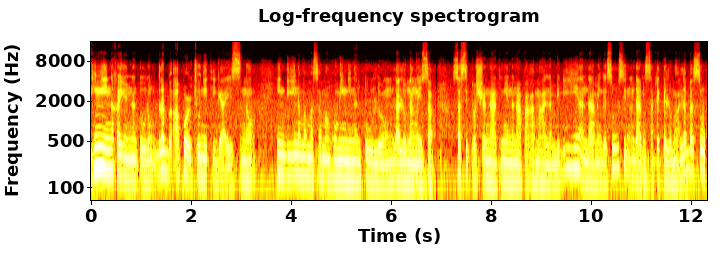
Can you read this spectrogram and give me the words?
hingi na kayo ng tulong. Grab opportunity, guys, no? Hindi naman masamang humingi ng tulong lalo na ngayon sa sa sitwasyon natin yun na napakamahal ng bilihin, ang daming gasusin, ang daming sakit na lumalabas. So,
